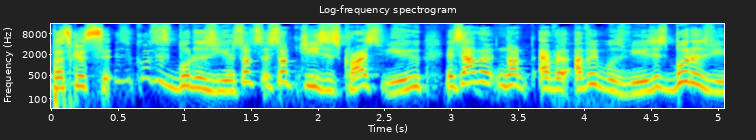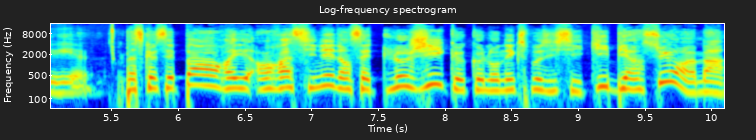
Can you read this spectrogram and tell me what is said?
Parce que c'est, This, of course, it's Buddha's view. It's not, it's not Jesus Christ's view. It's other, not other, other people's views. It's Buddha's view here. parce que c'est pas enra- enraciné dans cette logique que l'on expose ici, qui bien sûr, ben,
